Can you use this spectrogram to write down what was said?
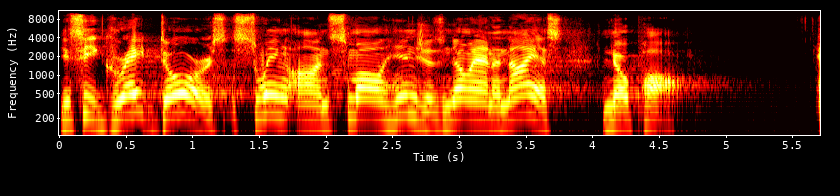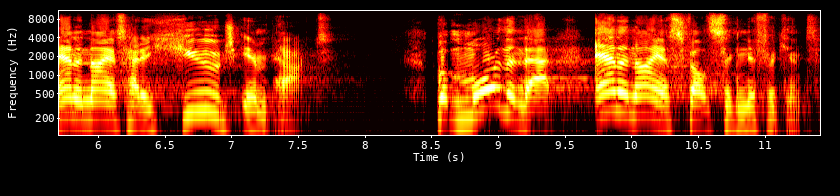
You see, great doors swing on small hinges. No Ananias, no Paul. Ananias had a huge impact. But more than that, Ananias felt significant.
